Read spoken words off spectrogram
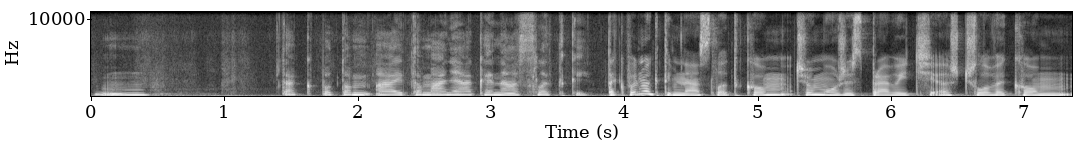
mm, tak potom aj to má nejaké následky. Tak poďme k tým následkom. Čo môže spraviť s človekom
